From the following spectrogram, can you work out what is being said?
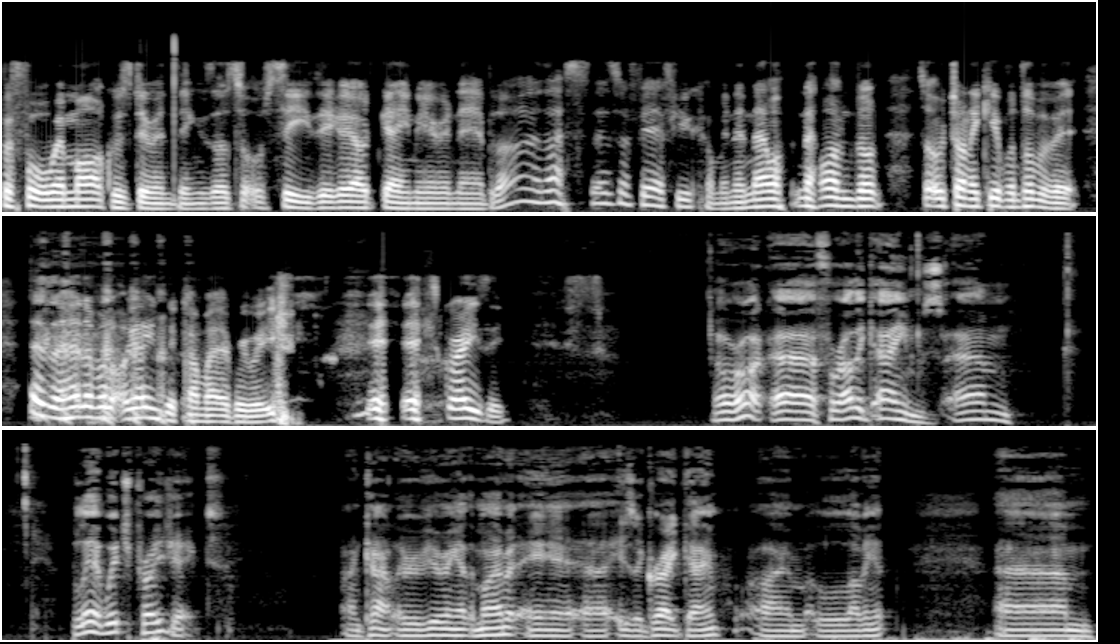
before when Mark was doing things, I'd sort of see the odd game here and there, but oh, that's there's a fair few coming. And now, now I'm not, sort of trying to keep on top of it. There's a hell of a lot of games that come out every week. it's crazy. All right, uh, for other games, um, Blair Witch Project. I'm currently reviewing at the moment. Uh, is a great game. I'm loving it. Um,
